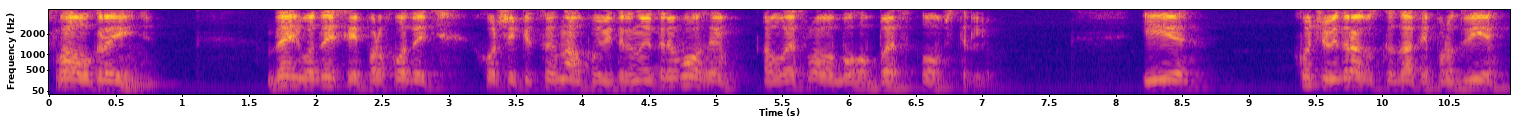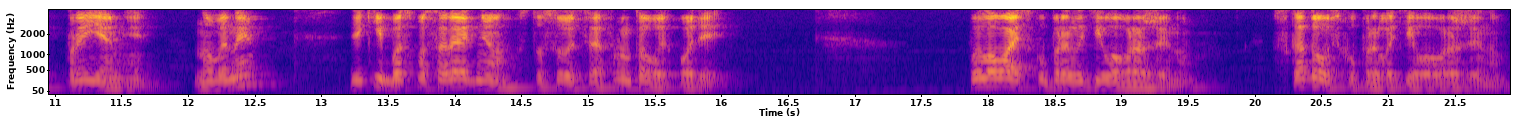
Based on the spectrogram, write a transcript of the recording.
Слава Україні! День в Одесі проходить, хоч і під сигнал повітряної тривоги, але слава Богу, без обстрілів. І хочу відразу сказати про дві приємні новини, які безпосередньо стосуються фронтових подій. В Іловайську прилетіло вражином, в Скадовську прилетіло вражином.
